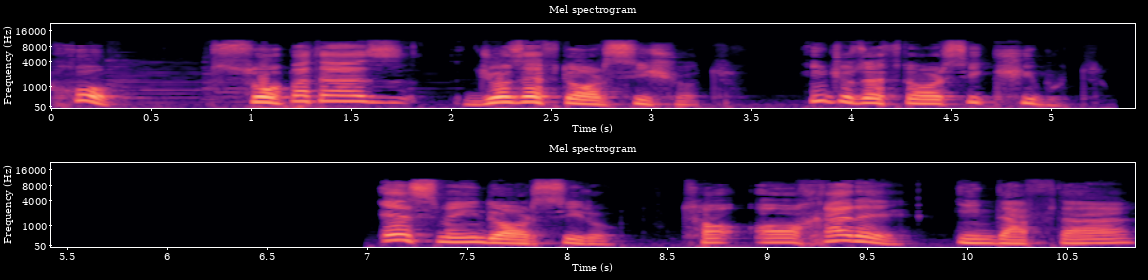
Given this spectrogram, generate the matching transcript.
خب صحبت از جوزف دارسی شد این جوزف دارسی کی بود؟ اسم این دارسی رو تا آخر این دفتر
